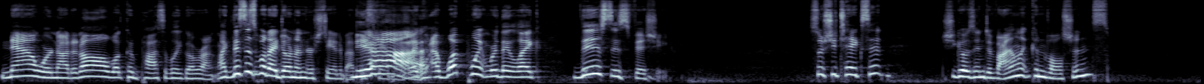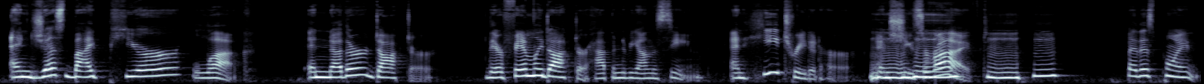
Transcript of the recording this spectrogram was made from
Now we're not at all. What could possibly go wrong?" Like this is what I don't understand about this Yeah. Like at what point were they like, "This is fishy?" So she takes it. She goes into violent convulsions. And just by pure luck, another doctor, their family doctor, happened to be on the scene and he treated her and she mm-hmm. survived. Mm-hmm. By this point,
